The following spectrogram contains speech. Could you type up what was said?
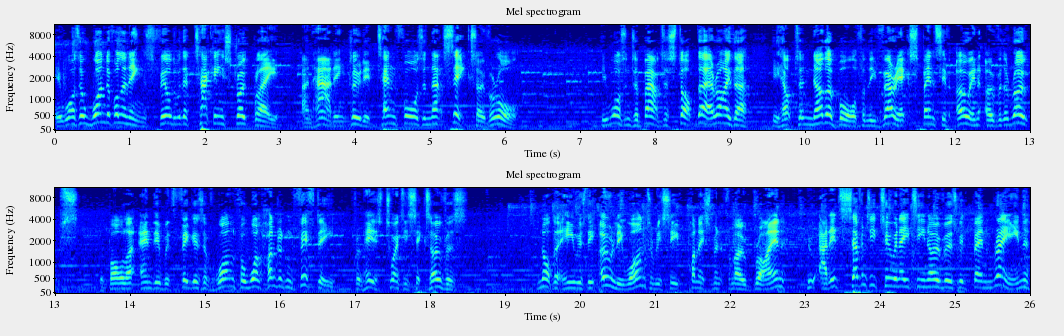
It was a wonderful innings filled with attacking stroke play and had included 10 fours and that 6 overall. He wasn't about to stop there either. He helped another ball from the very expensive Owen over the ropes. The bowler ended with figures of 1 for 150 from his 26 overs. Not that he was the only one to receive punishment from O'Brien, who added 72 and 18 overs with Ben Raine,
